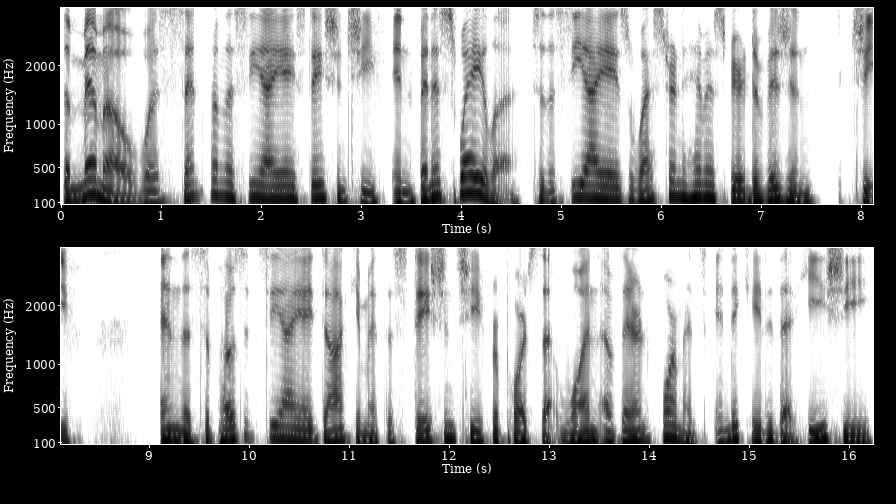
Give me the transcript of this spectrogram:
the memo was sent from the CIA station chief in Venezuela to the CIA's Western Hemisphere Division chief. In the supposed CIA document, the station chief reports that one of their informants indicated that he, she,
